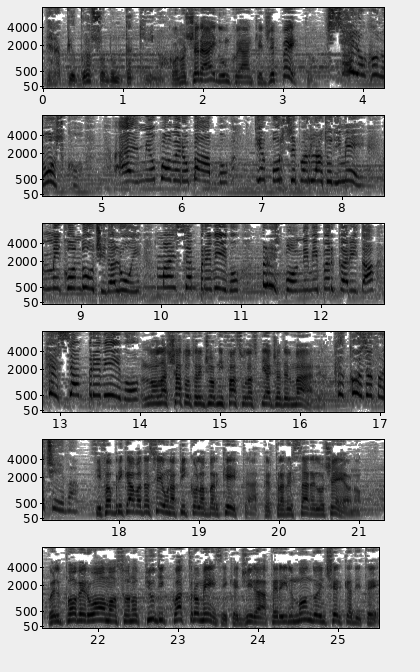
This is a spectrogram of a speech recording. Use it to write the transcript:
Era più grosso d'un tacchino. Conoscerai dunque anche Geppetto. Se lo conosco! È il mio povero babbo! Ti ha forse parlato di me? Mi conduci da lui? Ma è sempre vivo? Rispondimi per carità, è sempre vivo! L'ho lasciato tre giorni fa sulla spiaggia del mare. Che cosa faceva? Si fabbricava da sé una piccola barchetta per traversare l'oceano. Quel pover'uomo sono più di quattro mesi che gira per il mondo in cerca di te.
